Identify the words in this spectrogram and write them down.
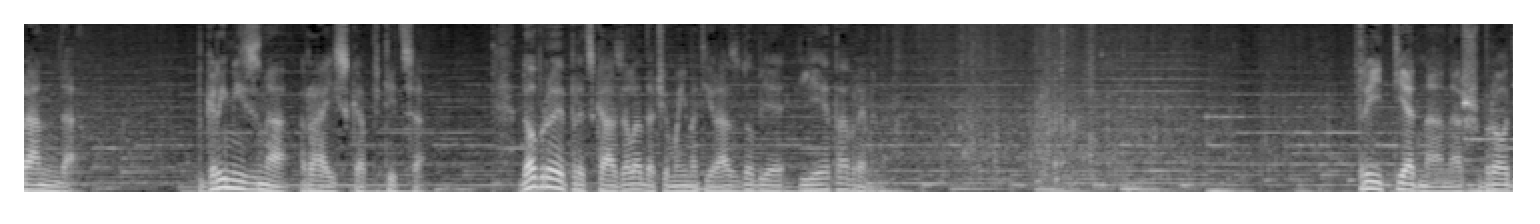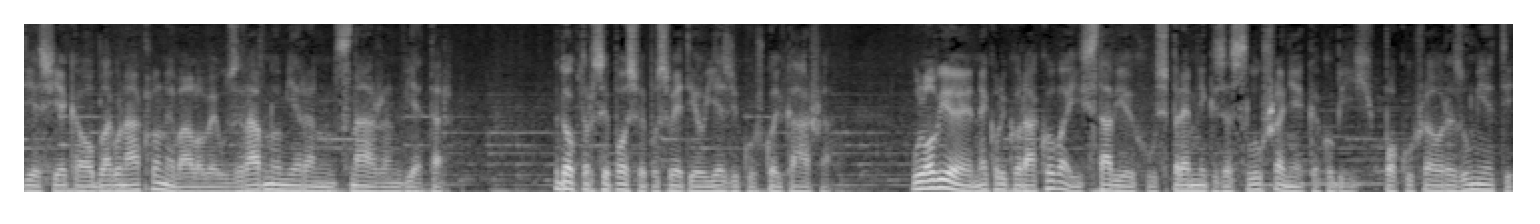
Miranda Grimizna rajska ptica Dobro je predskazala da ćemo imati razdoblje lijepa vremena. Tri tjedna naš brod je sjekao blagonaklone valove uz ravnomjeran, snažan vjetar. Doktor se posve posvetio jeziku školjkaša. Ulovio je nekoliko rakova i stavio ih u spremnik za slušanje kako bi ih pokušao razumijeti.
